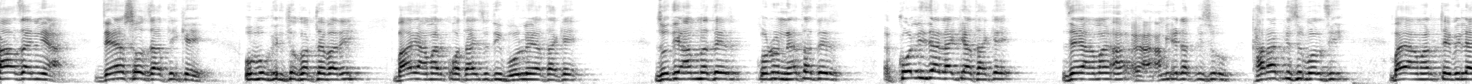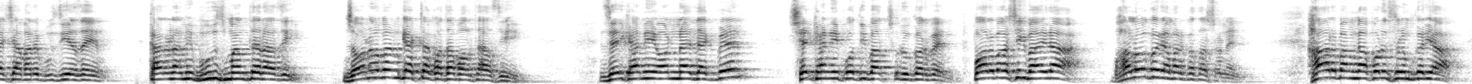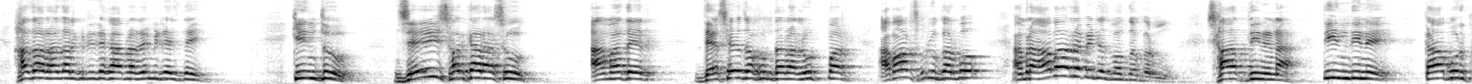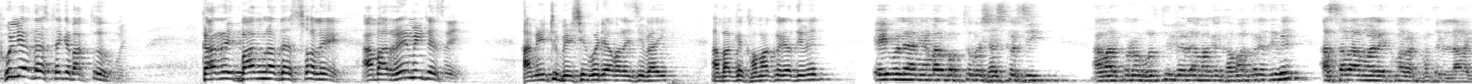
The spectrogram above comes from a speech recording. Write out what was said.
কাজ আনিয়া দেশ ও জাতিকে উপকৃত করতে পারি। ভাই, আমার কথায় যদি হইয়া থাকে, যদি আপনাদের কোনো নেতাদের কলিজা লাগিয়া থাকে যে আমার আমি এটা কিছু, খারাপ কিছু বলছি, ভাই, আমার টেবিলে এসে আমারে বুঝিয়ে যায় কারণ আমি বুঝ মানতে রাজি। জনগণকে একটা কথা বলতে আসি যেখানে অন্যায় দেখবেন সেখানে প্রতিবাদ শুরু করবেন। পরবাসী ভাইরা, ভালো করে আমার কথা শোনেন। হার ভাঙ্গা পরিশ্রম করিয়া হাজার হাজার কোটি টাকা আমরা রেমিটেন্স দেই। কিন্তু যেই সরকার আসুক, আমাদের দেশে যখন তারা লুটপাট আবার শুরু করব, আমরা আবার রেমিটেন্স বন্ধ করব। সাত দিনে না, তিন দিনে কাপড় খুলিয়া দেশ থেকে ভাগতে হবে। কারণ এই বাংলাদেশ চলে আমার রেমিটেন্সে আমি একটু বেশি বলিয়া বলেছি ভাই, আমাকে ক্ষমা করে দিবেন। এই বলে আমি আমার বক্তব্য শেষ করছি। আমার কোনো ভুল ত্রুটি হলে আমাকে ক্ষমা করে দিবেন। আসসালামু আলাইকুম রহমতুল্লাহ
